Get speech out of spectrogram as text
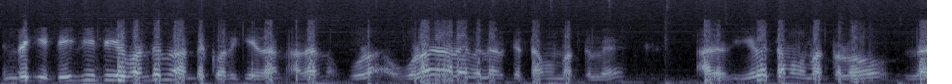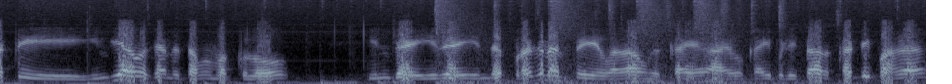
இன்றைக்கு டிஜிபி வந்து அந்த கோரிக்கை தான். அதாவது உல- உலக அளவில் இருக்க தமிழ் மக்கள் அது ஈழத்தமிழ் மக்களோ இல்லாட்டி இந்தியாவை சேர்ந்த தமிழ் மக்களோ இந்த இதை இந்த பிரகடனத்தை வந்து அவங்க கை கைப்பிடித்தால் கண்டிப்பாக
